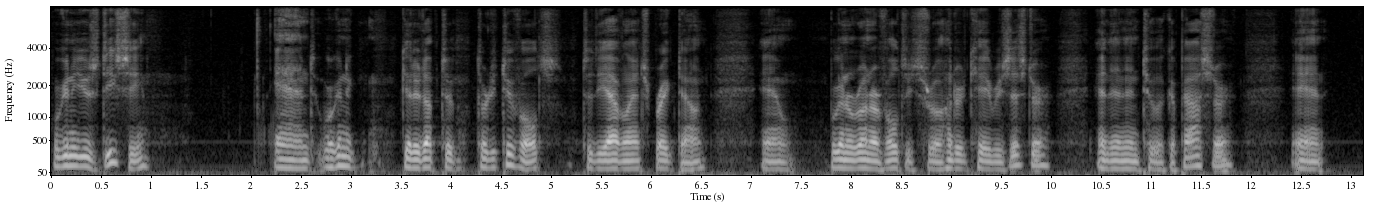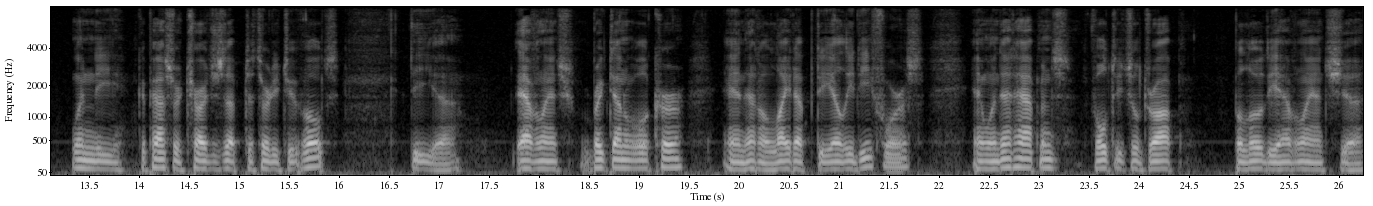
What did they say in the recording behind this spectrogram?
We're going to use DC, and we're going to get it up to 32 volts to the avalanche breakdown. And we're going to run our voltage through a 100K resistor and then into a capacitor. And when the capacitor charges up to 32 volts, the uh, avalanche breakdown will occur and that'll light up the LED for us. And when that happens, voltage will drop below the avalanche uh,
